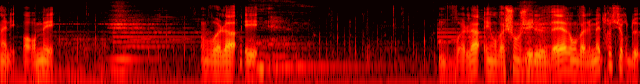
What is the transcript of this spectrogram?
Allez, on remet voilà, et... Voilà, et on va changer le vert et on va le mettre sur 2.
